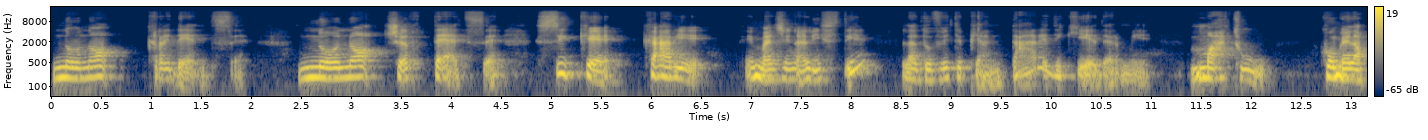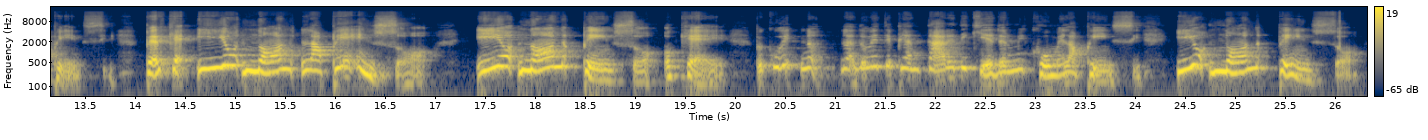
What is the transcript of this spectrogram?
Non ho credenze, non ho certezze, sicché, cari immaginalisti, la dovete piantare di chiedermi, ma tu come la pensi, perché io non la penso. Io non penso, ok? Per cui no, la dovete piantare di chiedermi come la pensi. Io non penso,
